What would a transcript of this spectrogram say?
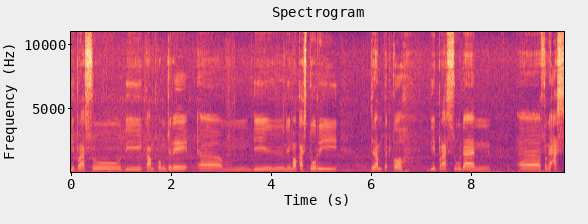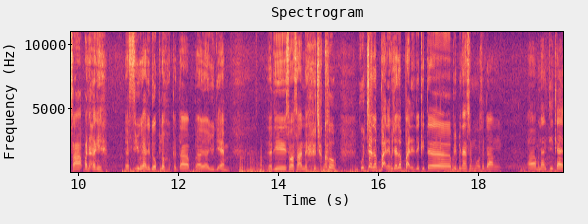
di Perasu, di Kampung Jerik, um, di Limau Kasturi, Jeram Tekoh, di Perasu dan uh, Sungai Asap, banyak lagi. A few lah, ada 20 peta uh, UDM. Jadi suasana cukup hujan lebat ni, hujan lebat ni. Jadi kita pimpinan semua sedang uh, menantikan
